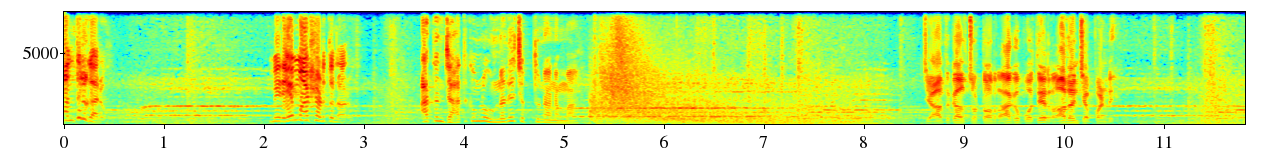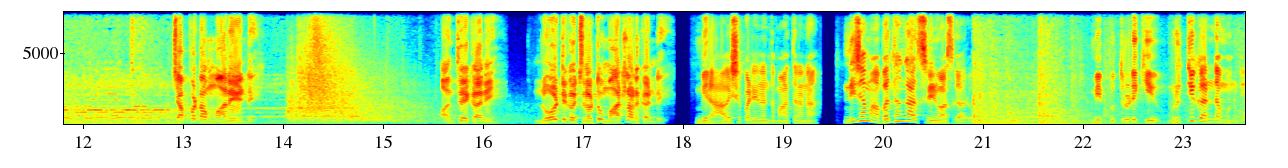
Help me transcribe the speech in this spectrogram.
పంతులు గారు మీరేం మాట్లాడుతున్నారు? అతని జాతకంలో ఉన్నదే చెప్తున్నానమ్మా. జాతకాలు చుట్టం రాకపోతే రాదని చెప్పండి. చెప్పటం మానేయండి. అంతేకాని నోటికొచ్చినట్టు మాట్లాడకండి. మీరు ఆవేశపడినంత మాత్రాన నిజం అబద్ధం కాదు శ్రీనివాస్ గారు. మీ పుత్రుడికి మృత్యుగంధం ఉంది.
